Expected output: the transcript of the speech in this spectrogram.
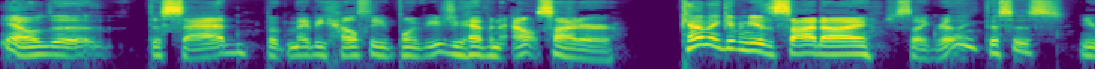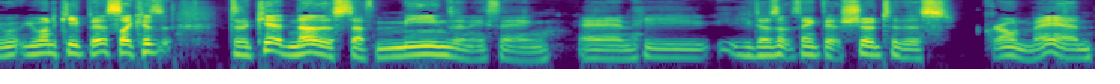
you know the the sad but maybe healthy point of view is you have an outsider kind of giving you the side eye, just like really this is you you want to keep this like because to the kid none of this stuff means anything, and he he doesn't think that should to this grown man.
